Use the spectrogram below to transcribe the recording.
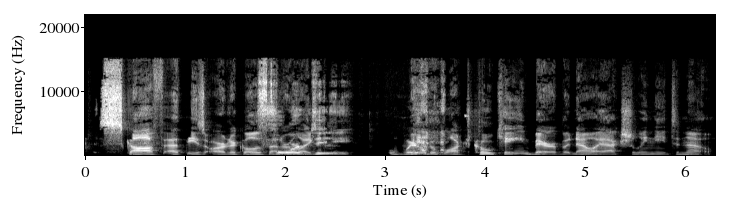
scoff at these articles that are like where to watch Cocaine Bear, but now I actually need to know.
